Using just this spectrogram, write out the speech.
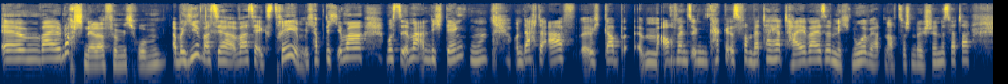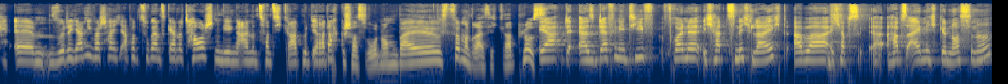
ähm, war noch schneller für mich rum. aber hier war es ja, war es ja extrem. Ich habe dich immer, musste immer an dich denken und dachte, ah, ich glaube, ähm, auch wenn es irgendwie Kacke ist vom Wetter her, teilweise, nicht nur, wir hatten auch zwischendurch schönes Wetter, ähm, würde Janni wahrscheinlich ab und zu ganz gerne tauschen gegen 21 Grad mit ihrer Dachgeschosswohnung bei 35 Grad plus. Ja, also definitiv, Freunde, ich hatte es nicht leicht, aber ich hab's, äh, hab's eigentlich genossen. Ne?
